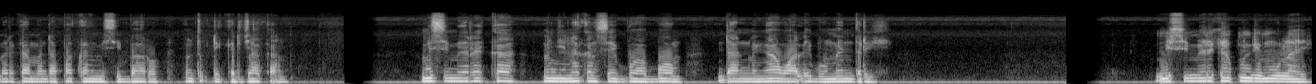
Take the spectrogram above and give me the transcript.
mereka mendapatkan misi baru untuk dikerjakan. Misi mereka menjinakkan sebuah bom dan mengawal ibu menteri. Misi mereka pun dimulai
